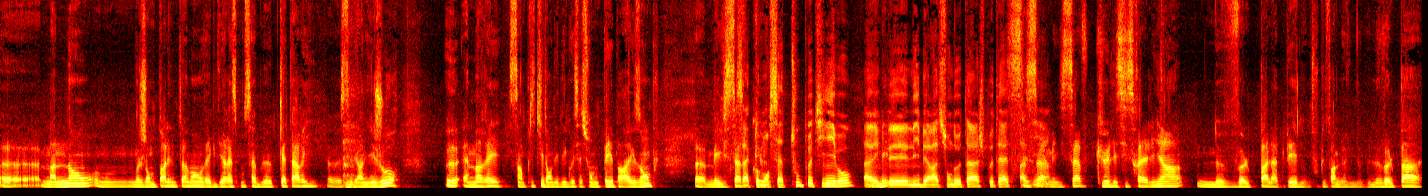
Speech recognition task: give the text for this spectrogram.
Euh, maintenant, j'en parlais notamment avec des responsables qataris ces derniers jours. Eux aimeraient s'impliquer dans des négociations de paix, par exemple. mais ils savent ça commence à tout petit niveau, avec les libérations d'otages peut-être. C'est ça, mais ils savent que les Israéliens ne veulent pas la paix, enfin, ne veulent pas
